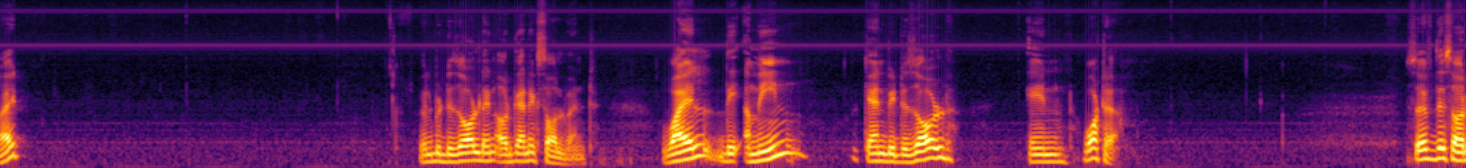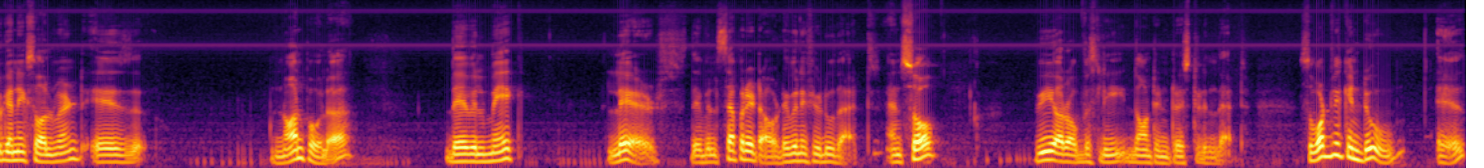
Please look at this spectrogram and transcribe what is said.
Right will be dissolved in organic solvent, while the amine can be dissolved in water. So, if this organic solvent is non-polar, they will make layers, they will separate out even if you do that. And so, we are obviously not interested in that. So, what we can do is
